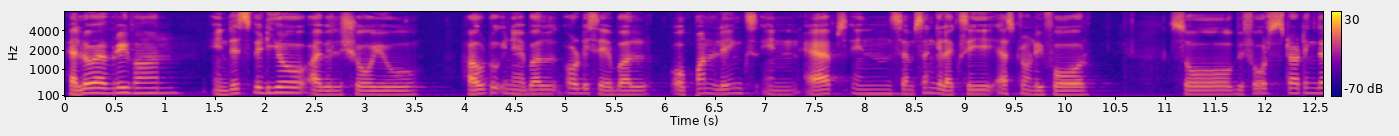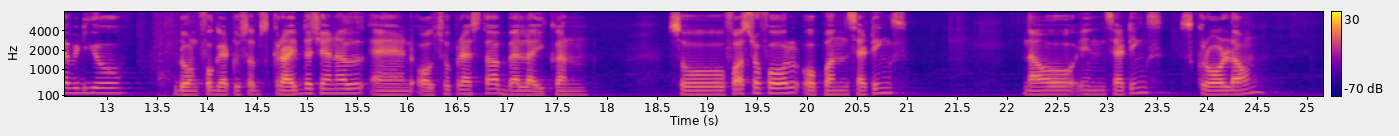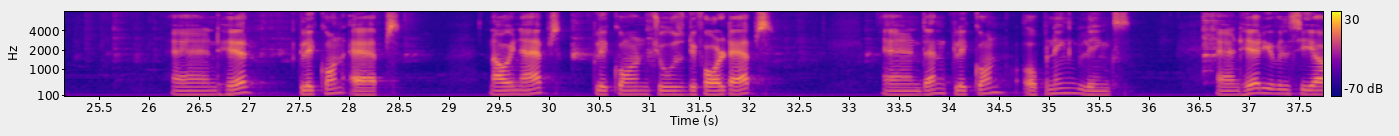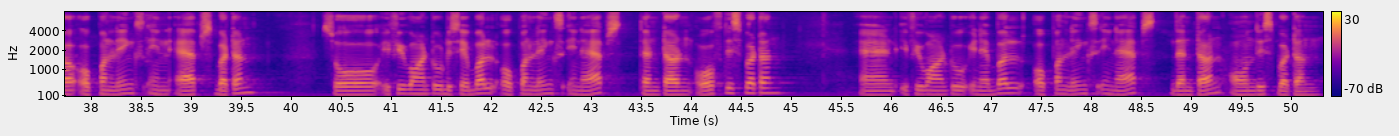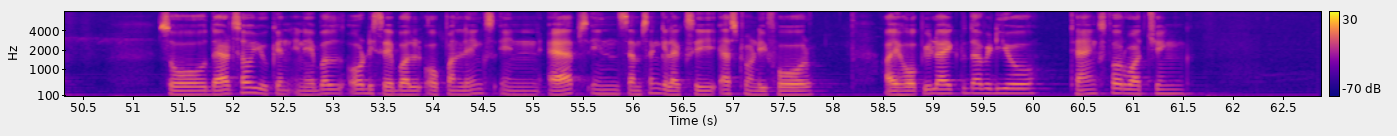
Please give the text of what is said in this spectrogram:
Hello everyone, in this video I will show you how to enable or disable open links in apps in Samsung Galaxy S24. So before starting the video, don't forget to subscribe the channel and also press the bell icon. So first of all open settings. Now in settings scroll down and here click on apps now in apps click on choose default apps and then click on opening links. And here you will see a open links in apps button. So if you want to disable open links in apps then turn off this button. And if you want to enable open links in apps then turn on this button. So that's how you can enable or disable open links in apps in Samsung Galaxy S24 I hope you liked the video. Thanks for watching.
